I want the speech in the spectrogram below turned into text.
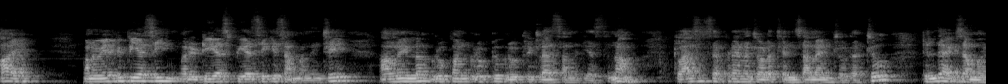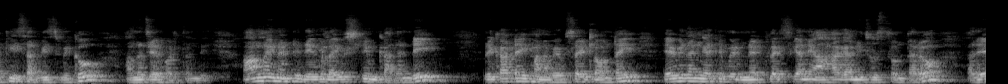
హాయ్ మనం ఏపీఎస్సి మరియు టీఎస్పిఎస్సికి సంబంధించి ఆన్లైన్లో group one group two group three class అందజేస్తున్నాం క్లాసెస్ ఎప్పుడైనా చూడొచ్చు ఎన్నిసార్లు అయినా చూడొచ్చు. టిల్ ద ఎగ్జామ్ వరకు ఈ సర్వీస్ మీకు అందజేయబడుతుంది. ఆన్లైన్ అంటే ఇదేమి లైవ్ స్ట్రీమ్ కాదండి. రికార్డ్ అయ్యి మన వెబ్సైట్లో ఉంటాయి. ఏ విధంగా అయితే మీరు నెట్ఫ్లిక్స్ కానీ ఆహా కానీ చూస్తుంటారో అదే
